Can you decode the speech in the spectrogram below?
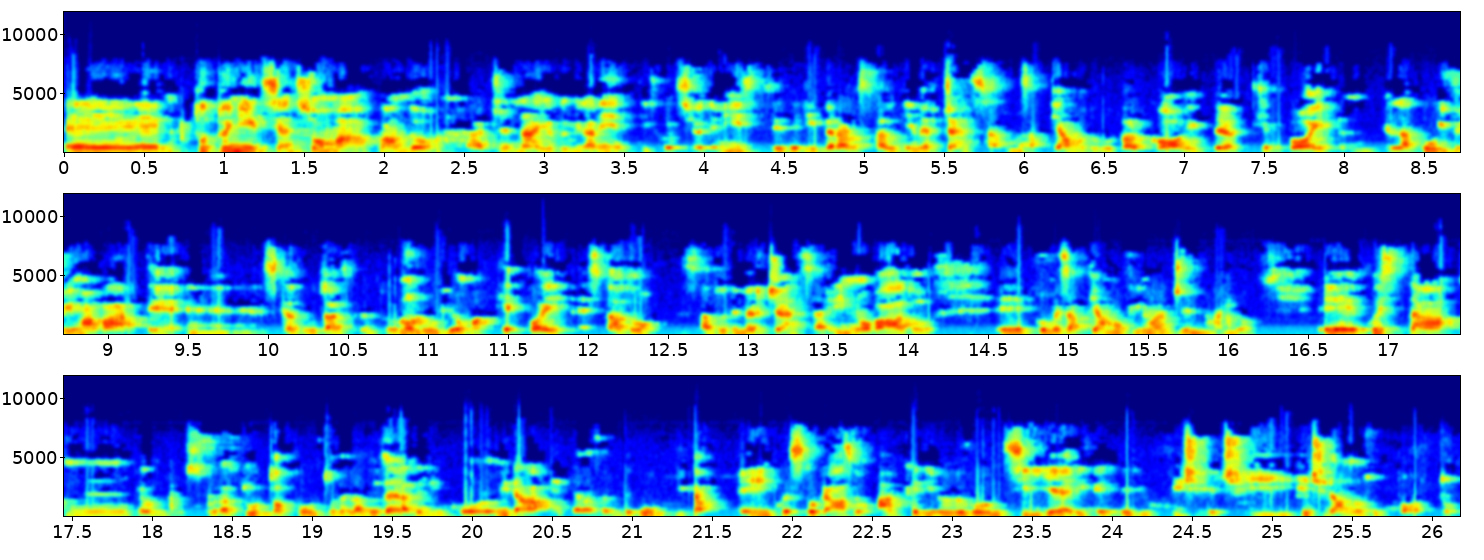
Eh, tutto inizia insomma quando a gennaio 2020 il Consiglio dei Ministri delibera lo stato di emergenza, come sappiamo dovuto al Covid, che poi, la cui prima parte è scaduta il 31 luglio, ma che poi è stato stato d'emergenza rinnovato eh, come sappiamo fino a gennaio. Eh, questa mh, soprattutto appunto per la tutela dell'incolumità e della salute pubblica e in questo caso anche di noi consiglieri e degli uffici che ci, che ci danno supporto.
